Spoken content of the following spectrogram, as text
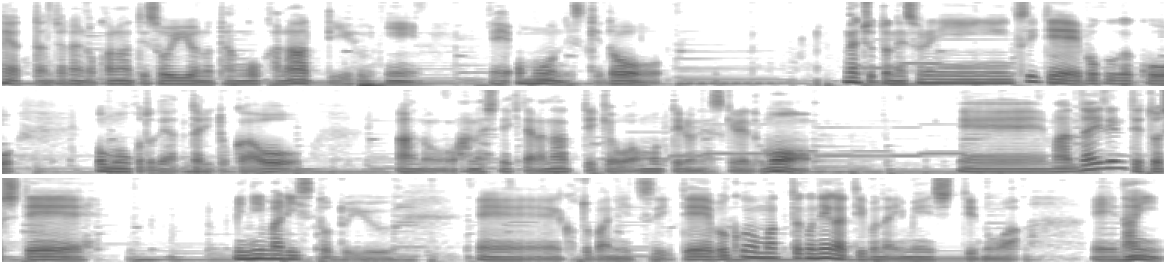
流行ったんじゃないのかなって、そういうような単語かなっていうふうに、えー思うんですけど、まあちょっとね、それについて僕がこう、思うことであったりとかを、あの、お話しできたらなって今日は思ってるんですけれども、えーまあ大前提として、ミニマリストという、えー言葉について、僕は全くネガティブなイメージっていうのは、えーないん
